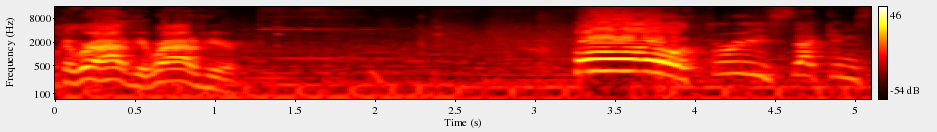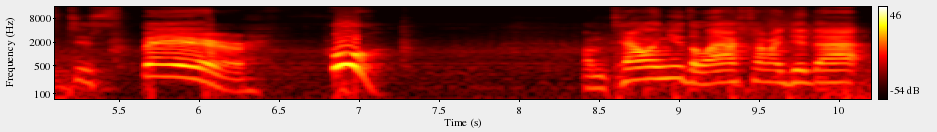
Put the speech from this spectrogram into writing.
Okay, we're out of here. We're out of here. Oh, three seconds to spare. Whew! I'm telling you, the last time I did that,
